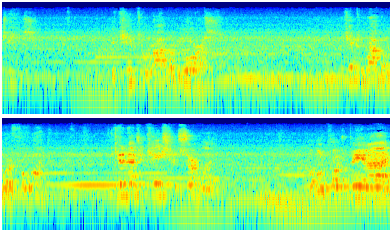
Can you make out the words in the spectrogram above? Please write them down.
Jeez. You came to Robert Morris. You came to Robert Morris for what? To get an education, certainly. But when Coach B and I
